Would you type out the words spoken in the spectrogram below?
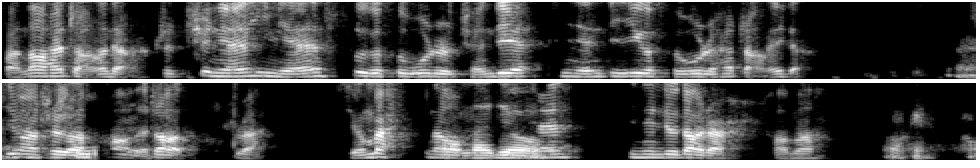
反倒还涨了点儿。这去年一年四个四五日全跌，今年第一个四五日还涨了一点儿，希望是个四五好的兆头，是吧？行吧，那我们就今天今天就到这儿，好吗？OK 好，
